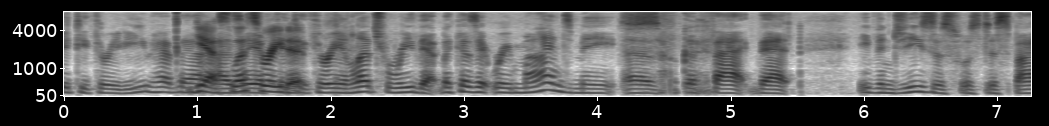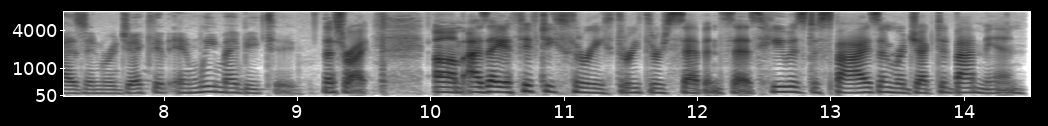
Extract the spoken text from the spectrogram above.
53. Do you have that? Yes, let's Isaiah read it. 53, And let's read that because it reminds me of So the fact that even Jesus was despised and rejected, and we may be too. That's right. Um, Isaiah 53, 3 through 7 says, He was despised and rejected by men,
